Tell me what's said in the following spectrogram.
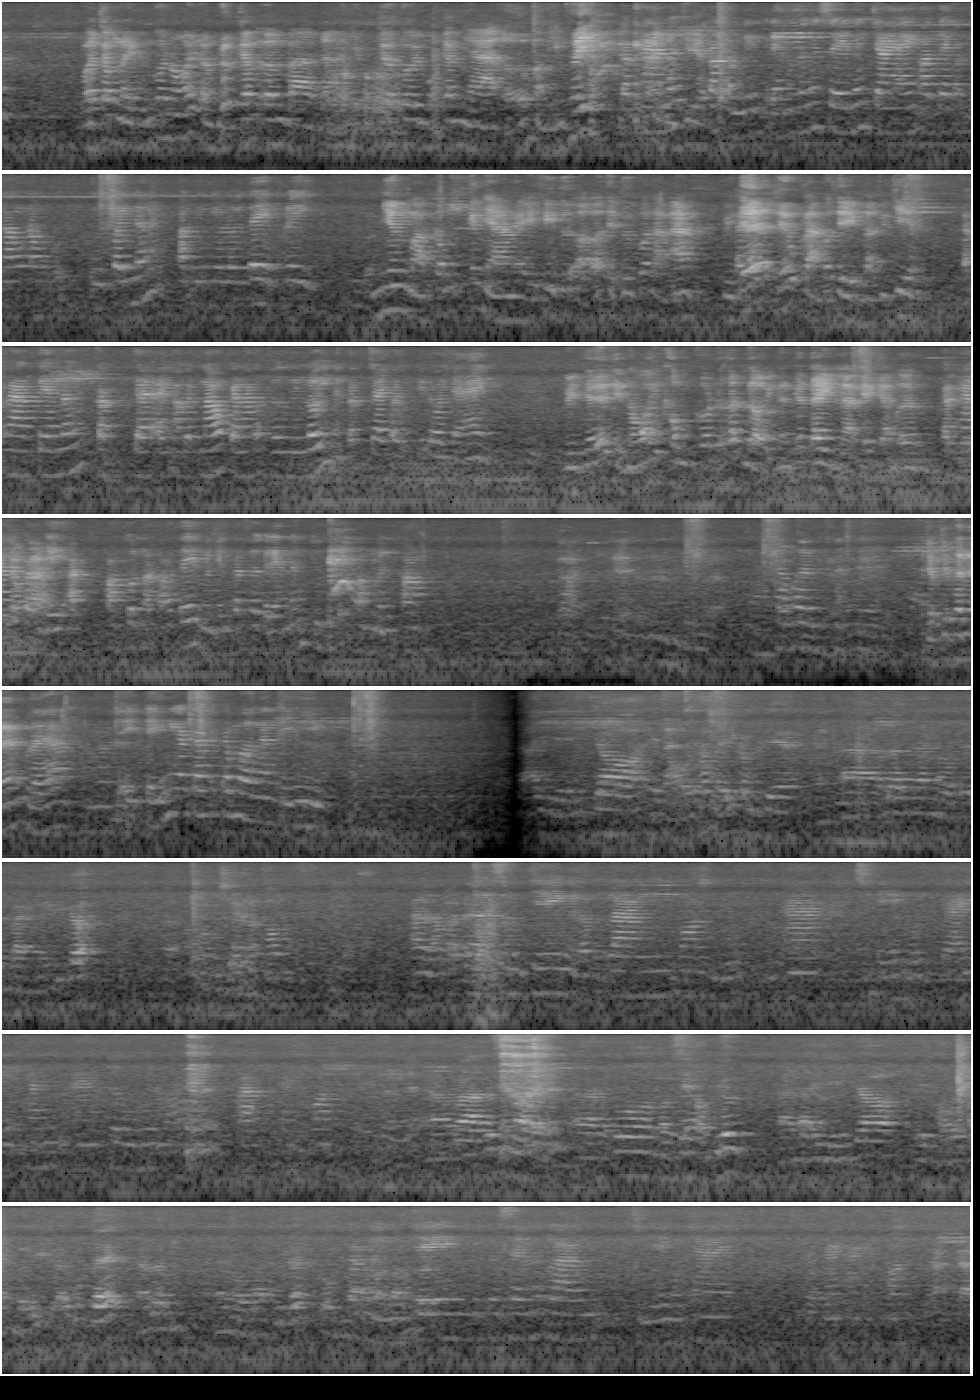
và trong này cũng có nói rằng rất cảm ơn bà đã giúp cho tôi một căn nhà ở mà miễn phí. Các này cũng chia. các đồng niên cái đèn nâng xe nâng chai anh ở đây còn nông nông quay nâng ở nhiều lời tê free. Nhưng mà công cái nhà này khi tôi ở thì tôi có làm ăn. Vì vâng. thế nếu làm có tiền là tôi chia. Các nàng tiền nâng các chai anh ở cái nấu cái nàng có thương đi lấy này các chai và đi đòi nhà anh vì thế thì nói không có hết lời nên cái đây là cái cảm ơn các bạn cho bạn. vậy con nói tên mình những cái thơ cái đèn nắng chung ông mình ông cảm ơn. Chụp chụp hình em lẹ chị chị cảm ơn anh chị nhiều. Đại diện cho hiệp hội thẩm mỹ công kia lên ngồi bàn ký kết và tôi xin mời à, cô Xe Hồng Dương à, đại diện cho hiệp hội thẩm mỹ ở quốc tế à, lên à, ngồi bàn ký kết cùng các à, người mũi chiên tôi xem nước lan chai hai hai con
